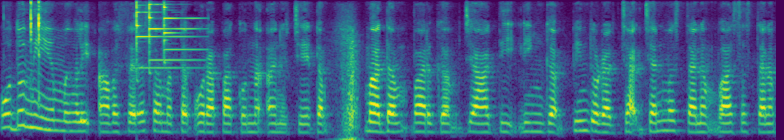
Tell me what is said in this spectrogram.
പൊതു നിയമങ്ങളിൽ അവസര സമത്വം ഉറപ്പാക്കുന്ന അനുച്ഛേദം. മതം വർഗം ജാതി ലിംഗം പിന്തുടർച്ച ജന്മസ്ഥലം വാസസ്ഥലം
